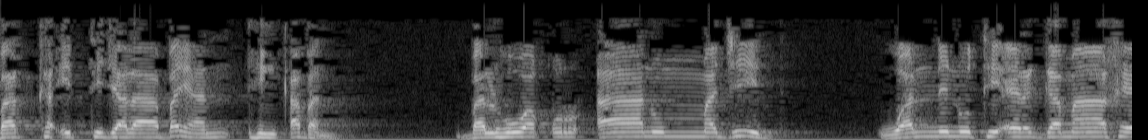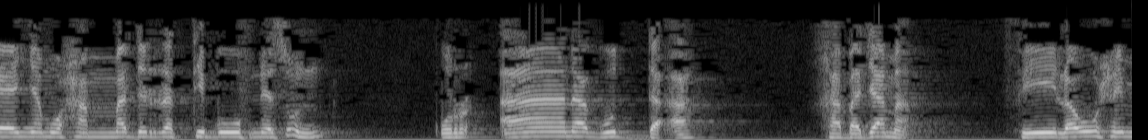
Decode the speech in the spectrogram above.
bakka itti jalaa bayan hin qaban. Bal huwa qur'aanun majiid. Wanni nuti ergamaa keenya muhammad irratti buufne sun qur'aana gudda'a kabajama fi lawxin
